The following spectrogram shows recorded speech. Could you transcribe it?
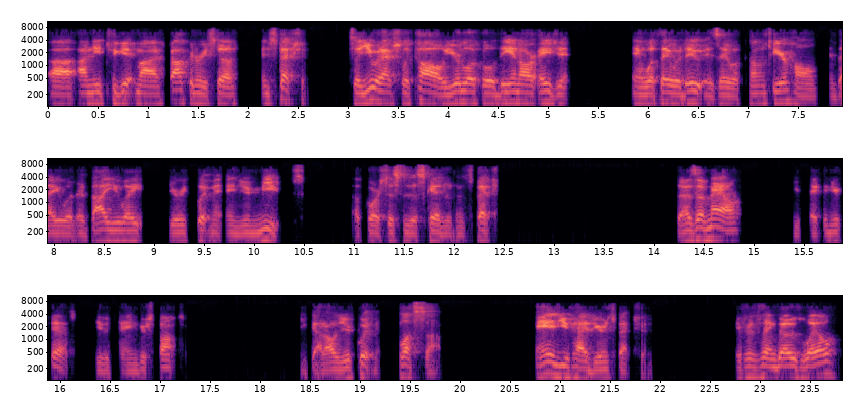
Uh, I need to get my falconry stuff inspection. So you would actually call your local DNR agent, and what they would do is they would come to your home and they would evaluate your equipment and your mutes. Of course, this is a scheduled inspection. So as of now, you've taken your test, you've obtained your sponsor, you got all your equipment plus some, and you've had your inspection. If everything goes well,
